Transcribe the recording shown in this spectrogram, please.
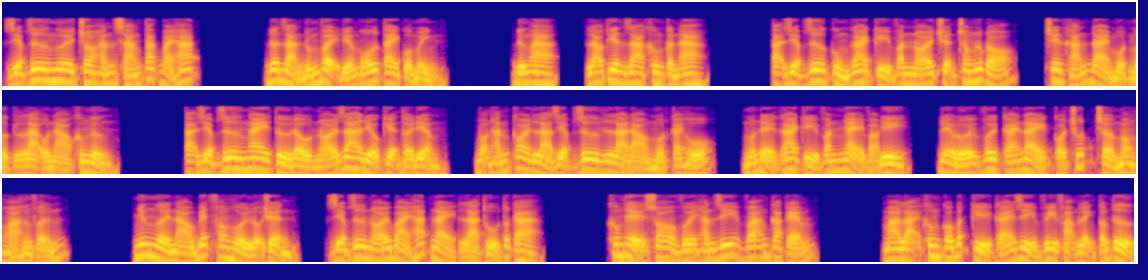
Diệp dư, ngươi cho hắn sáng tác bài hát đơn giản đúng vậy điếm ố tay của mình. Đừng a lao thiên gia không cần a. Tại diệp dư cùng gai kỳ văn nói chuyện trong lúc đó, trên khán đài một mực là ồn ào không ngừng. Tại diệp dư ngay từ đầu nói ra điều kiện thời điểm, bọn hắn coi là diệp dư là đào một cái hố, muốn để gai kỳ văn nhảy vào đi, đều đối với cái này có chút chờ mong hòa hưng phấn. Nhưng người nào biết phong hồi lộ chuyện, diệp dư nói bài hát này là thủ tốt ca. Không thể so với hắn dĩ vãng ca kém, mà lại không có bất kỳ cái gì vi phạm lệnh cấm tử,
